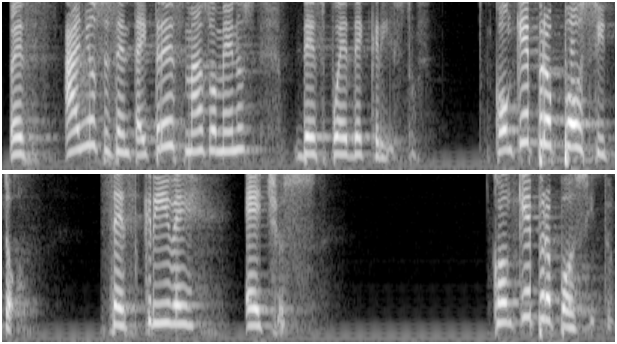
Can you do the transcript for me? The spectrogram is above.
Entonces, año 63 más o menos después de Cristo. ¿Con qué propósito se escribe Hechos? ¿Con qué propósito?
